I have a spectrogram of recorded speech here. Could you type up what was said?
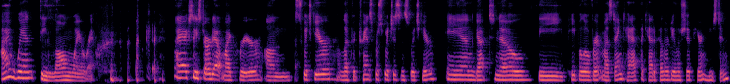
I went the long way around. I actually started out my career on switchgear, electric transfer switches and switchgear and got to know the people over at Mustang Cat, the Caterpillar dealership here in Houston.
